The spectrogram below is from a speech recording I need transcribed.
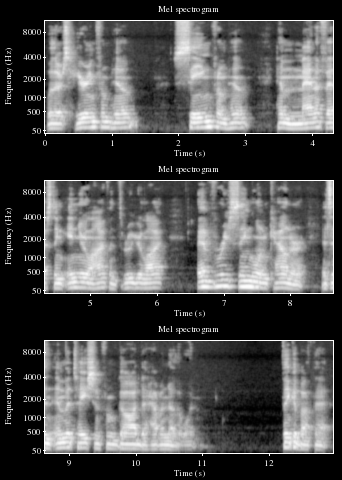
whether it's hearing from Him, seeing from Him, Him manifesting in your life and through your life, every single encounter is an invitation from God to have another one. Think about that.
